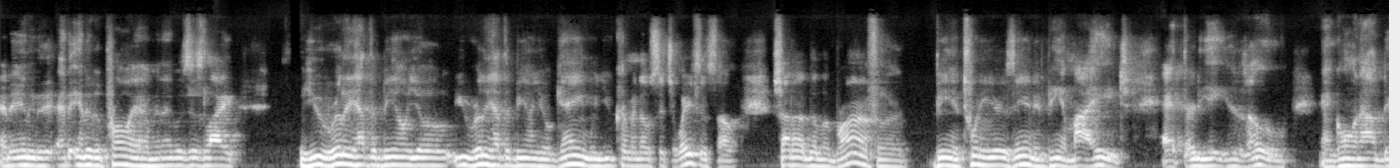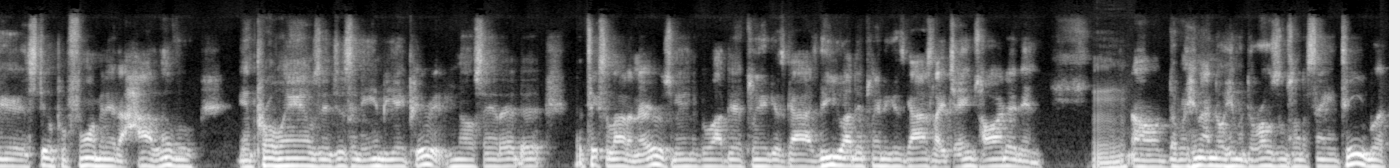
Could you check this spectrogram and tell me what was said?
at the end of the, at the end of the pro am. And it was just like, you really have to be on your, you really have to be on your game when you come in those situations. So shout out to LeBron for being 20 years in and being my age at 38 years old and going out there and still performing at a high level in pro-ams and just in the NBA period. You know what I'm saying? That, that, that takes a lot of nerves, man, to go out there playing against guys. Then you out there playing against guys like James Harden and um, him, I know him and DeRozan's on the same team, but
